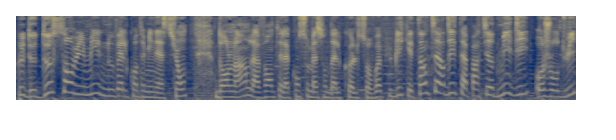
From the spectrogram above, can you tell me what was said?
Plus de 208 000 nouvelles contaminations. Dans l'Ain, la vente et la consommation d'alcool sur voie publique est interdite à partir de midi aujourd'hui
